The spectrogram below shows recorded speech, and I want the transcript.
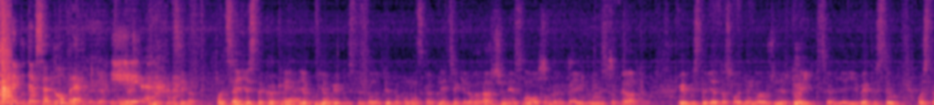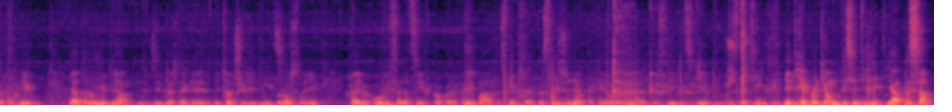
Хай буде все добре. І Оце є така книга, яку я випустив Золотий духовна скарбниця Кіровоградщини Слово про корифеї українського театру. Випустив я до народження торік. Це я її випустив ось таку книгу. Я дарую для бібліотеки дитячої і дорослої. Хай виховується на цих про корифеї багато слів, дослідження такі е, дослідницькі статті, які я протягом десятиліть я писав.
